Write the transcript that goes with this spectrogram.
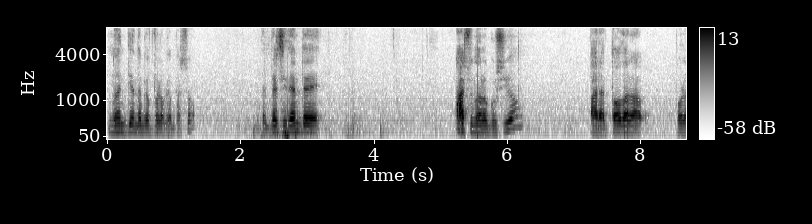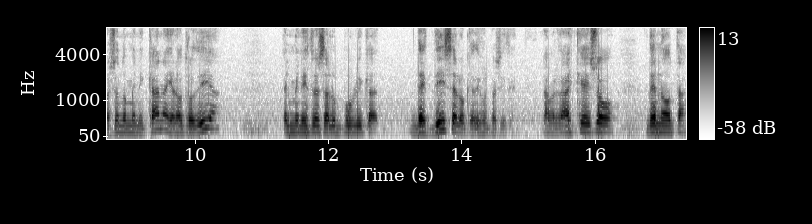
No entiendo qué fue lo que pasó. El presidente hace una locución para toda la población dominicana y al otro día el ministro de Salud Pública desdice lo que dijo el presidente. La verdad es que eso denota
